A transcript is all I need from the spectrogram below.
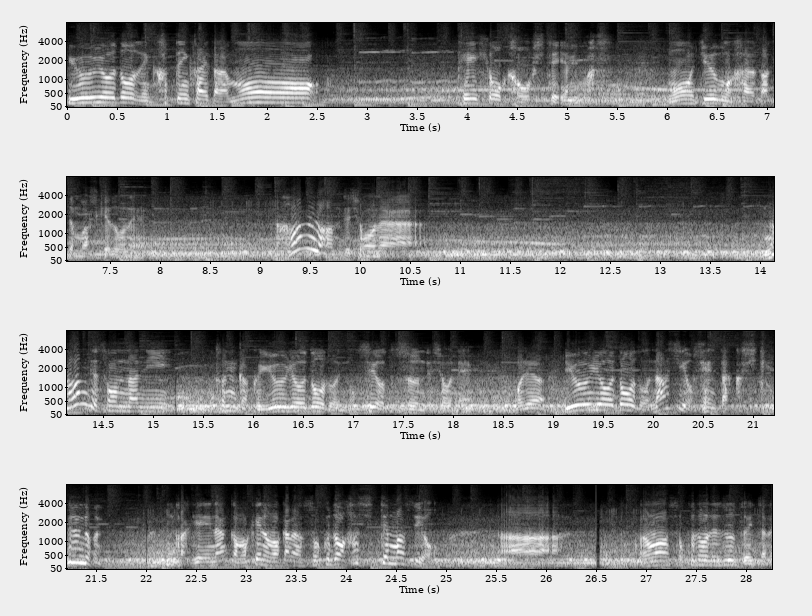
有料道路に勝手に変えたらもう低評価をしてやります。もう十分腹立ってますけどね。何なんでしょうねでそんなにとにかく有料道路に乗せようとするんでしょうね。俺は有料道路なしを選択してるのに。おかげでなんかわけのわからん速度走ってますよ。ああこのまま速度でずっと行ったら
